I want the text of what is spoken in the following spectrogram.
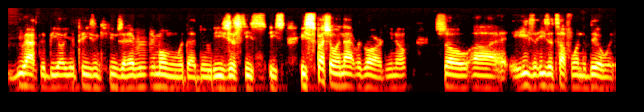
You have to be on your p's and q's at every moment with that dude. He's just he's he's he's special in that regard, you know. So uh, he's he's a tough one to deal with.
